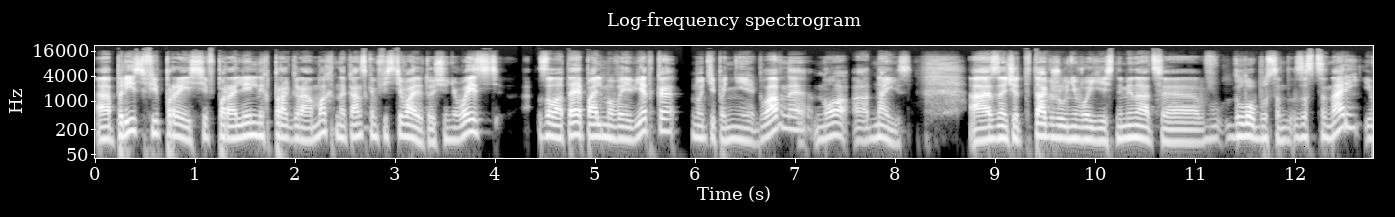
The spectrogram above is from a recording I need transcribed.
э, приз Фипресси в параллельных программах на Канском фестивале. То есть у него есть золотая пальмовая ветка, ну, типа, не главная, но одна из. А, значит, также у него есть номинация в Глобуса за сценарий, и,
